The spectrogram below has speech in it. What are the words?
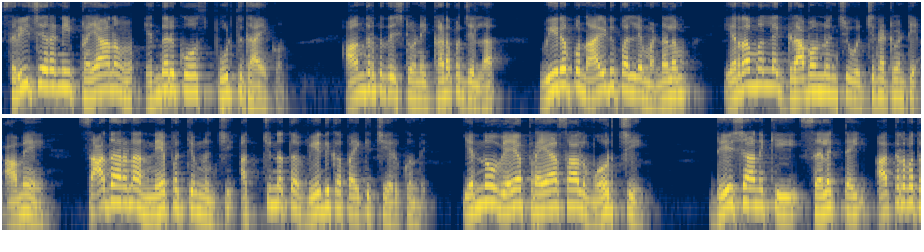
శ్రీచరణి ప్రయాణం ఎందరికో స్ఫూర్తిదాయకం. ఆంధ్రప్రదేశ్లోని కడప జిల్లా వీరపు నాయుడుపల్లె మండలం ఎర్రమల్లె గ్రామం నుంచి వచ్చినటువంటి ఆమె సాధారణ నేపథ్యం నుంచి అత్యున్నత వేదికపైకి చేరుకుంది. ఎన్నో వ్యయ ప్రయాసాలు ఓర్చి దేశానికి సెలెక్ట్ అయి ఆ తర్వాత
